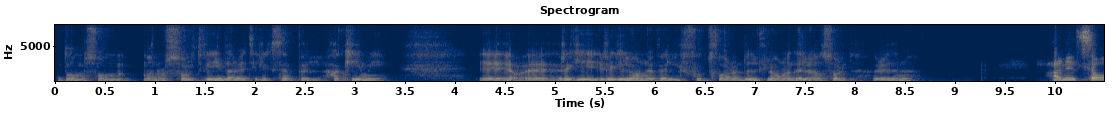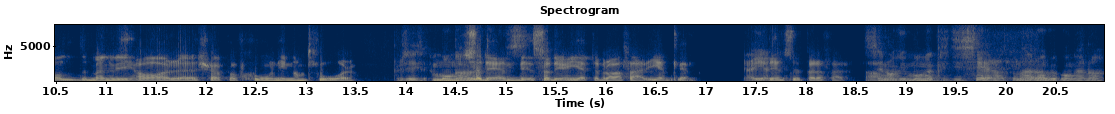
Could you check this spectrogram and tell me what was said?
de som man har sålt vidare, till exempel Hakimi. Eh, eh Regilon är väl fortfarande utlånad eller är han såld? Hur är det nu? Han är såld men vi har eh, köpoption inom två år. Precis. Många så, det är en, så det är en jättebra affär egentligen. Ja, det är en superaffär. Ja. Sen har ju många kritiserat de här övergångarna.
